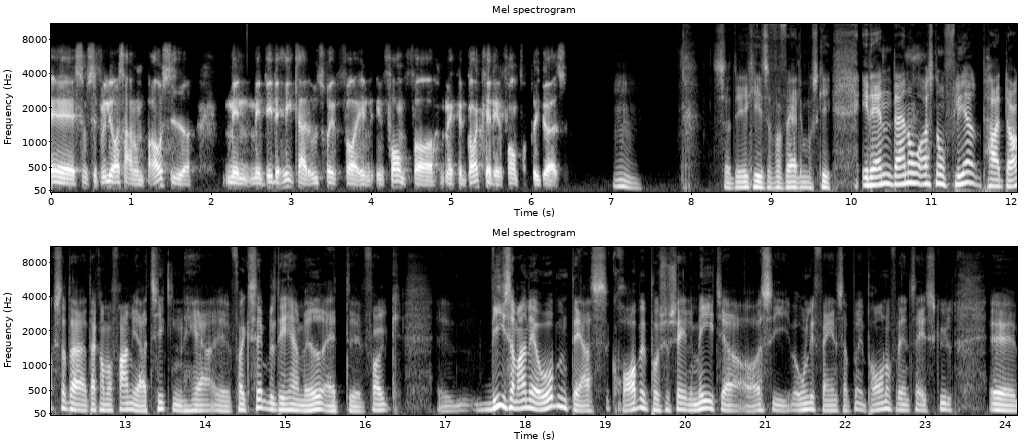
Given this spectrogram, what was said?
øh, som selvfølgelig også har nogle bagsider, men, men det er da helt klart udtryk for en, en form for, man kan godt kalde det en form for frigørelse. Mm. Så det er ikke helt så forfærdeligt måske. Et andet, der er nogle, også nogle flere paradoxer, der, der kommer frem i artiklen her. Øh, for eksempel det her med, at øh, folk øh, viser meget mere åbent deres kroppe på sociale medier, og også i OnlyFans og porno for den sags skyld. Øh,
